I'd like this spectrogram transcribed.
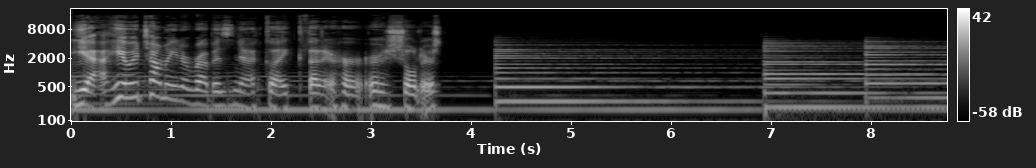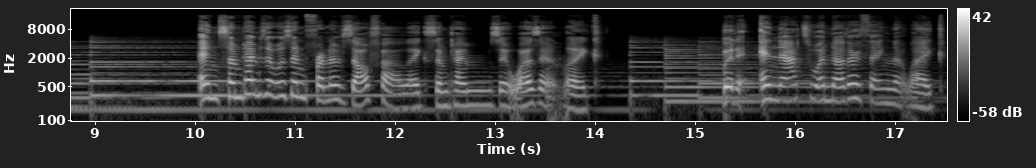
Yeah, he would tell me to rub his neck like that it hurt or his shoulders. And sometimes it was in front of Zelfa, like sometimes it wasn't like but and that's another thing that like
